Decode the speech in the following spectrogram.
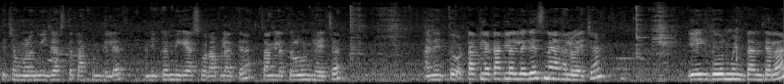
त्याच्यामुळे मी जास्त टाकून दिल्यात आणि कमी गॅसवर आपल्या त्या चांगल्या तळून घ्यायच्या. आणि तो टाकल्या टाकल्या लगेच नाही हलवायच्या. एक दोन मिनिटांनी त्याला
